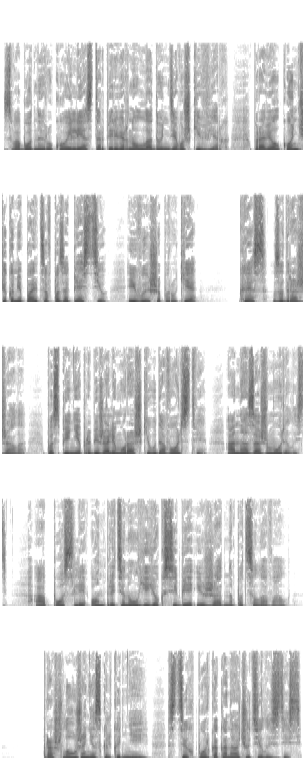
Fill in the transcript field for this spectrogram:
Свободной рукой Лестер перевернул ладонь девушки вверх, провел кончиками пальцев по запястью и выше по руке. Кэс задрожала, по спине пробежали мурашки удовольствия, она зажмурилась, а после он притянул ее к себе и жадно поцеловал. Прошло уже несколько дней с тех пор, как она очутилась здесь.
